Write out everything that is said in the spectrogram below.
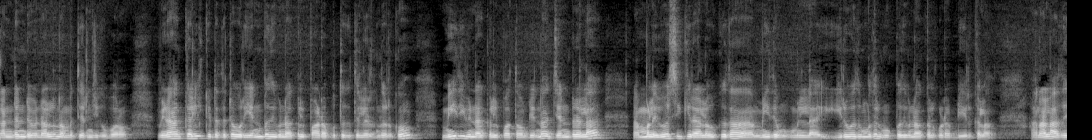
கண்டென்ட் வேணாலும் நம்ம தெரிஞ்சுக்க போகிறோம் வினாக்கள் கிட்டத்தட்ட ஒரு எண்பது வினாக்கள் பாடப்புத்தகத்தில் இருந்திருக்கும். மீதி வினாக்கள் பார்த்தோம் அப்படின்னா ஜென்ரலாக நம்மளை யோசிக்கிற அளவுக்கு தான் மீதம் இல்லை இருபது முதல் முப்பது வினாக்கள் கூட அப்படி இருக்கலாம். அதனால் அது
